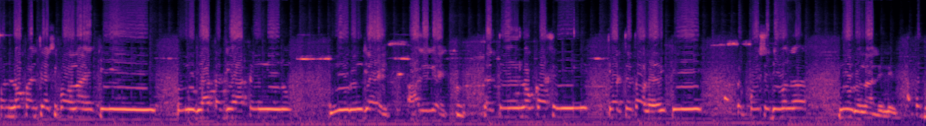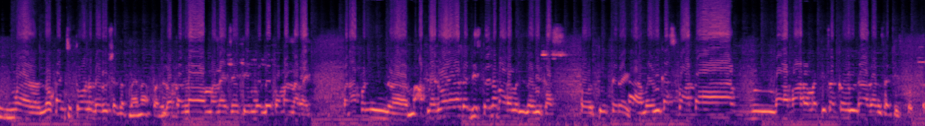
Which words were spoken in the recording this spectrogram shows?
पण लोकांची अशी भावना आहे की तुम्ही जे आता जे आता निवडून निवडून जे आहेत आलेले आहेत तर ते लोक असे चर्चा चालू आहे की पैसे देऊन निवडून आलेले. आता म- लोकांची तोंड धरू शकत नाही ना आपण. लोकांना म्हणायचं ते लोक म्हणणार आहेत. पण आपण अं, आपल्या डोळ्याला तर दिसतोय ना बारामतीचा विकास. हो ते तर आहे. हा, मग विकास पाहता अं, बा- बारामतीचा कौल दादांसाठीच फक्त.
